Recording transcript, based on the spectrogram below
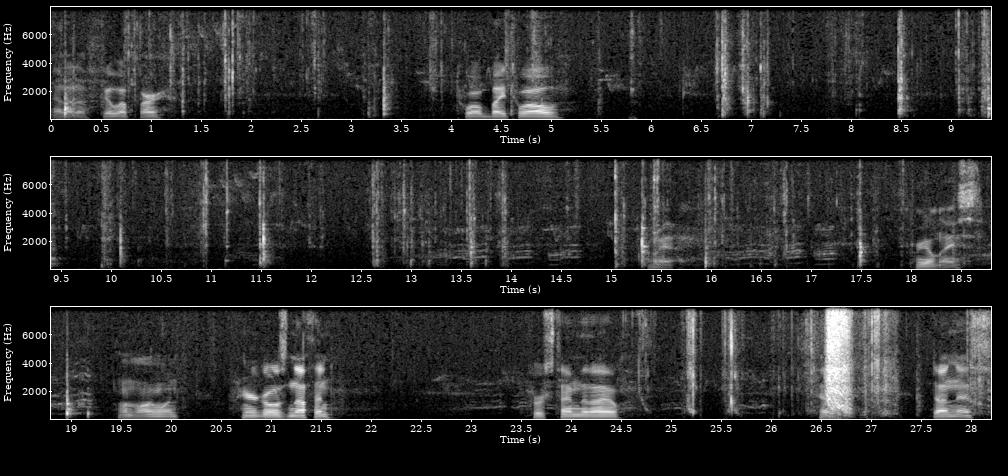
That ought to fill up our 12 by 12. Yeah. Real nice. One long one. Here goes nothing. First time that I have done this.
